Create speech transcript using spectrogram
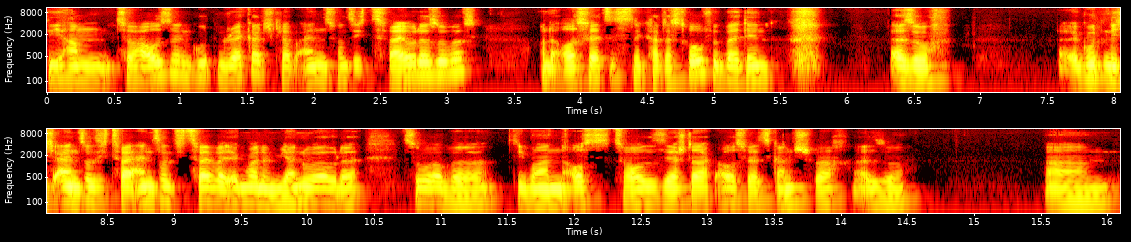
Die haben zu Hause einen guten Rekord, ich glaube 21-2 oder sowas. Und auswärts ist es eine Katastrophe bei denen. Also, äh, gut, nicht 21-2, 21-2 war irgendwann im Januar oder so, aber die waren aus, zu Hause sehr stark, auswärts ganz schwach. Also, ähm,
